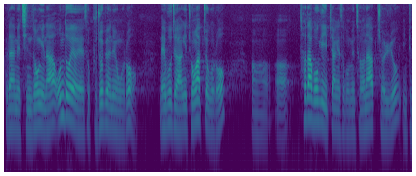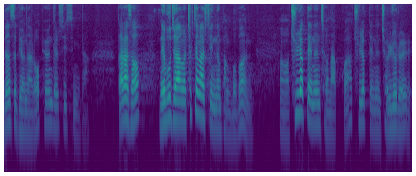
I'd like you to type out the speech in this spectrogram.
그 다음에 진동이나 온도에 의해서 구조 변형으로 내부 저항이 종합적으로 어, 어, 쳐다보기 입장에서 보면 전압, 전류, 임피던스 변화로 표현될 수 있습니다. 따라서 내부 저항을 측정할 수 있는 방법은 어, 출력되는 전압과 출력되는 전류를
